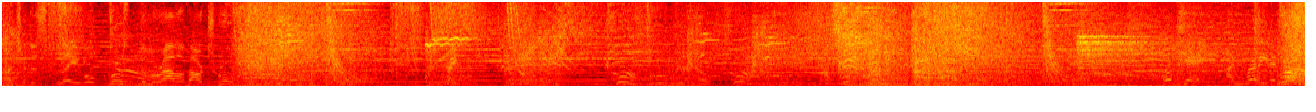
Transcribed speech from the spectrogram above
Such a display will boost the morale of our troops. Okay, I'm ready to go.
